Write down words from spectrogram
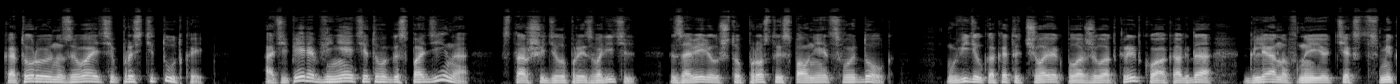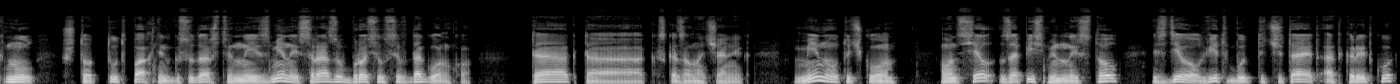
которую называете проституткой, а теперь обвиняете этого господина, старший делопроизводитель, заверил, что просто исполняет свой долг. Увидел, как этот человек положил открытку, а когда, глянув на ее текст, смекнул, что тут пахнет государственной изменой, сразу бросился в догонку. «Так, так», — сказал начальник, — «минуточку». Он сел за письменный стол сделал вид, будто читает открытку,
